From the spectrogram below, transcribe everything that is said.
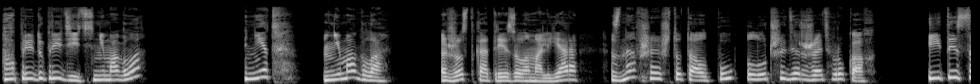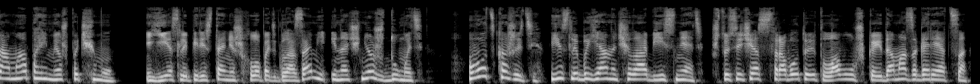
«А предупредить не могла?» «Нет, не могла», — жестко отрезала Мальяра, знавшая, что толпу лучше держать в руках. «И ты сама поймешь, почему. Если перестанешь хлопать глазами и начнешь думать, вот скажите, если бы я начала объяснять, что сейчас сработает ловушка и дома загорятся,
